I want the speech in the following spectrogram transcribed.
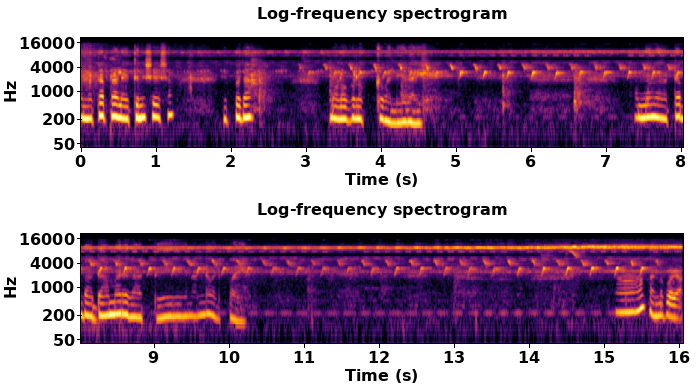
അന്നത്തെ പ്രളയത്തിന് ശേഷം ഇപ്പോൾ ഇതാ മുളകളൊക്കെ വലിയതായി. അന്ന് നട്ട ബദാം കാത്ത് നല്ല വലിപ്പായ. ആ കണ്ണു പോയാ.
